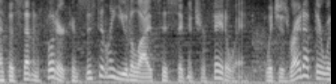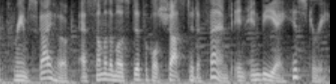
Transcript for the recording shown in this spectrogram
as the 7 footer consistently utilized his signature fadeaway, which is right up there with Kareem's skyhook as some of the most difficult shots to defend in NBA history.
